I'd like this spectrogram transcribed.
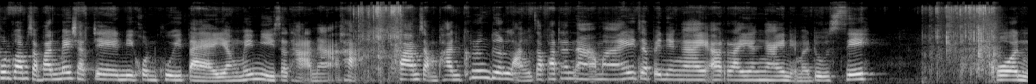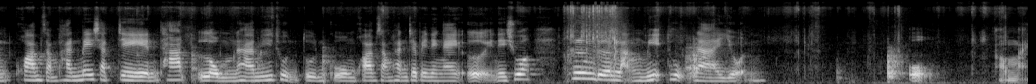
คนความสัมพันธ์ไม่ชัดเจน มีคนคุยแต่ยังไม่มีสถานะค่ะ ความสัมพันธ์ครึ่งเดือนหลังจะพัฒนาไหมจะเป็นยังไงอะไรยังไงเนี่ยมาดูซิคนความสัมพันธ์ไม่ชัดเจนธาตุลมนะคะมิถุนตุลกุมความสัมพันธ์จะเป็นยังไงเอ่ย ในช่วงครึ่งเดือนหลังมิถุนายน โอ้เอาไหม่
